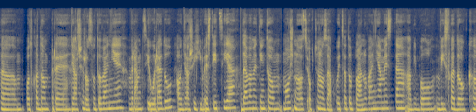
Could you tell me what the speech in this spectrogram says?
um, podkladom pre ďalšie rozhodovanie v rámci úradu o ďalších investíciách. Dávame týmto možnosť občanov zapojiť sa do plánovania mesta, aby bol výsledok uh,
